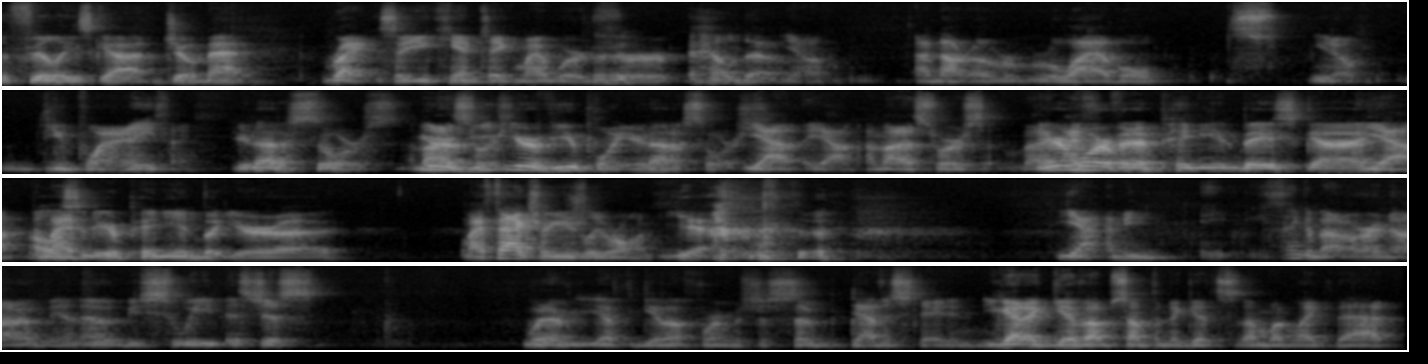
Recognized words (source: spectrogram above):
the Phillies got Joe Maddon. Right, so you can't take my word for Hell no. you know. I'm not a reliable, you know, viewpoint on anything. You're not a source. not You're a a, source. you're a viewpoint. You're not a source. Yeah, yeah, I'm not a source. You're I- more of an opinion based guy. Yeah, I'll my- listen to your opinion, but you're, uh, My facts are usually wrong. yeah. Yeah, I mean, think about Arenado, man. That would be sweet. It's just whatever you have to give up for him is just so devastating. You got to give up something to get someone like that.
